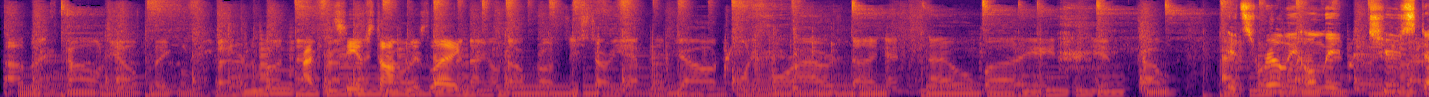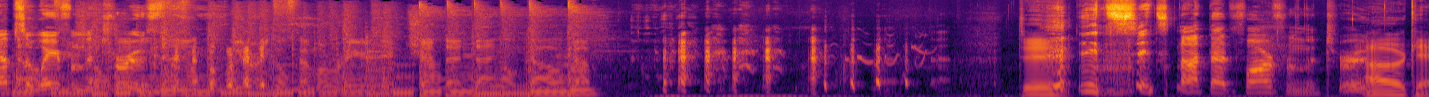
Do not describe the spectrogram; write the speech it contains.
That's what you need is take them damn spark plugs out in that little hole. You just put a little hole around there, just like Bobby intercepted. Cock and go boom, boom, just like that. I've been calling y'all people better than button I can see him stomping his leg. Dangle dog crusty, start yapping at y'all 24 hours a day, and nobody answers you. Call. It's really only two steps away from the truth. You ain't gonna come over here and shut that dang old dog up. Dude. It's it's not that far from the truth. Okay,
